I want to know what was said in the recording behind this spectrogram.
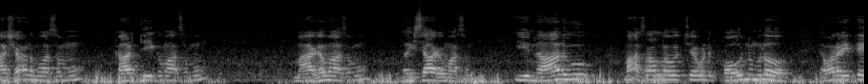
ఆషాఢ మాసము కార్తీక మాసము మాఘమాసము వైశాఖ మాసం ఈ నాలుగు మాసాల్లో వచ్చేటువంటి పౌర్ణమిలో ఎవరైతే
